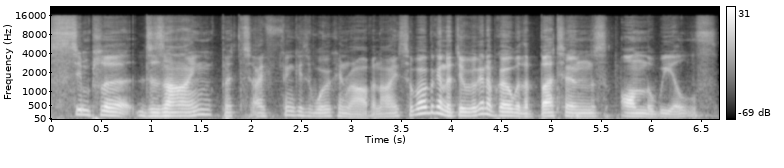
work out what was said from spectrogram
simpler design, but I think it's working rather nice. So what we're going to do, we're going to go with the buttons on the wheels.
